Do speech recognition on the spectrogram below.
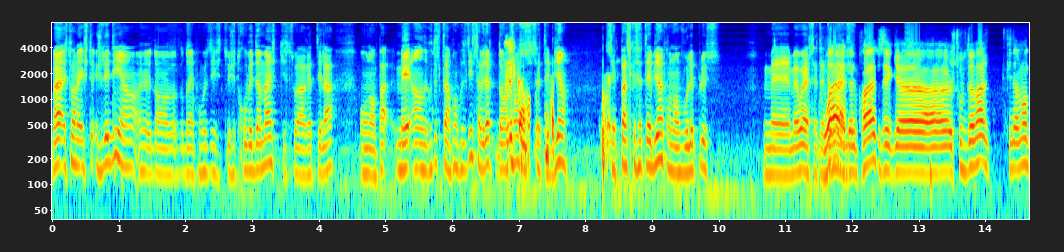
Bah, je, je l'ai dit hein, euh, dans, dans les points positifs. J'ai trouvé dommage qu'il soit arrêté là. On en pas. Mais en côté, c'était un point positif. Ça veut dire que dans le sens, c'était bien. C'est parce que c'était bien qu'on en voulait plus. Mais, mais ouais, c'était Ouais, dommage. mais le problème, c'est que euh, je trouve dommage. Finalement,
